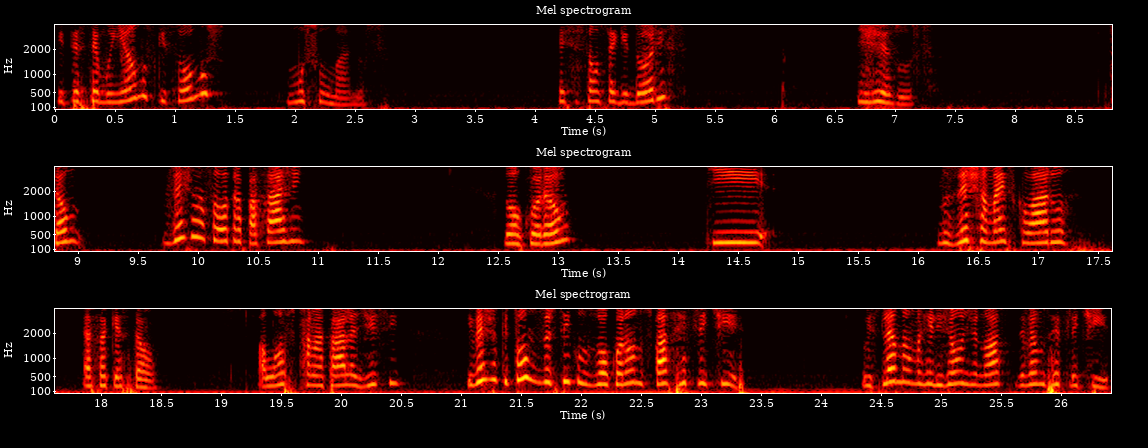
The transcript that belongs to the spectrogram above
e testemunhamos que somos muçulmanos. Esses são seguidores de Jesus. Então, vejam essa outra passagem do Alcorão que nos deixa mais claro essa questão. Allah subhanahu wa ta'ala disse e vejam que todos os versículos do Alcorão nos fazem refletir. O Islã é uma religião onde nós devemos refletir.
